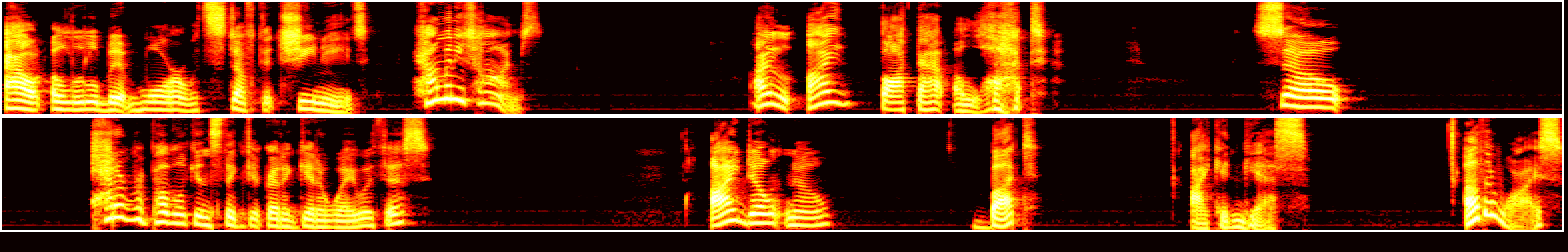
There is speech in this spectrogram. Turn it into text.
out a little bit more with stuff that she needs. How many times? I I thought that a lot. So how do Republicans think they're going to get away with this? I don't know, but I can guess. Otherwise,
